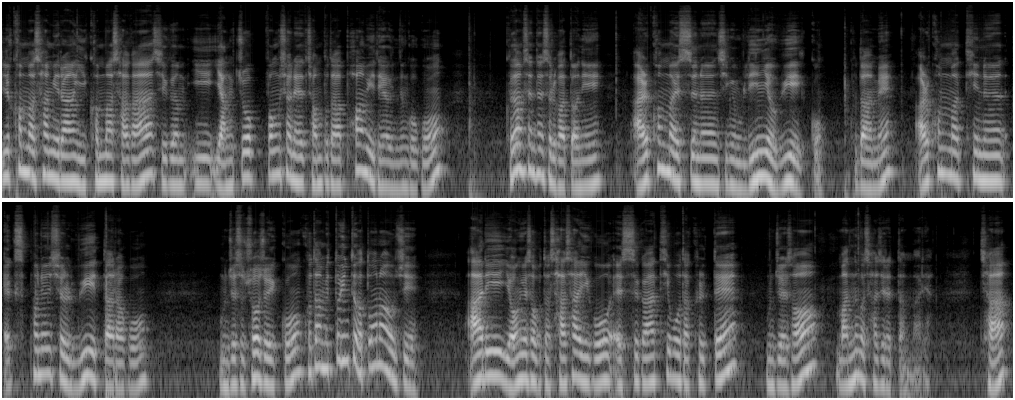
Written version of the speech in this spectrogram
1,3이랑 2,4가 지금 이 양쪽 펑션에 전부 다 포함이 되어 있는 거고 그 다음 센텐스를 봤더니 r, s는 지금 리니어 위에 있고 그 다음에 r, t는 엑스포넨셜 위에 있다라고 문제에서 주어져 있고 그 다음에 또 힌트가 또 나오지. R이 0에서부터 4 사이고 s가 t보다 클 때 문제에서 맞는 거 찾으랬단 말이야. 자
